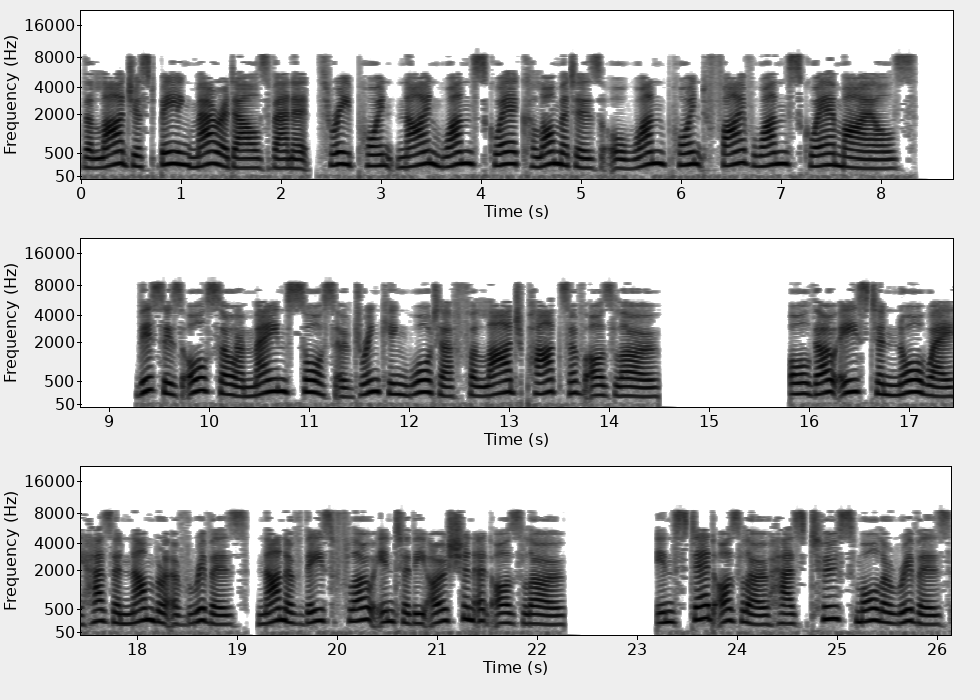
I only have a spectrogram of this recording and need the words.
the largest being Maridalsvannet 3.91 square kilometers or 1.51 square miles. This is also a main source of drinking water for large parts of Oslo. Although eastern Norway has a number of rivers, none of these flow into the ocean at Oslo. Instead Oslo has two smaller rivers,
